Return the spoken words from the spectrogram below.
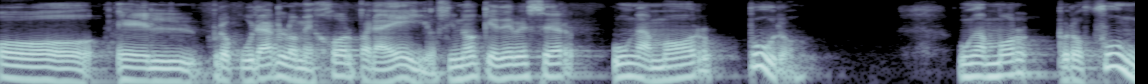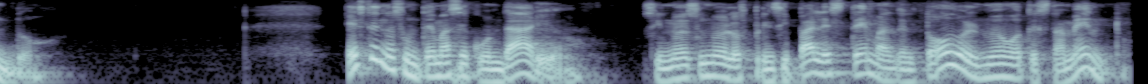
o el procurar lo mejor para ellos, sino que debe ser un amor puro, un amor profundo. Este no es un tema secundario, sino es uno de los principales temas del todo el Nuevo Testamento.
